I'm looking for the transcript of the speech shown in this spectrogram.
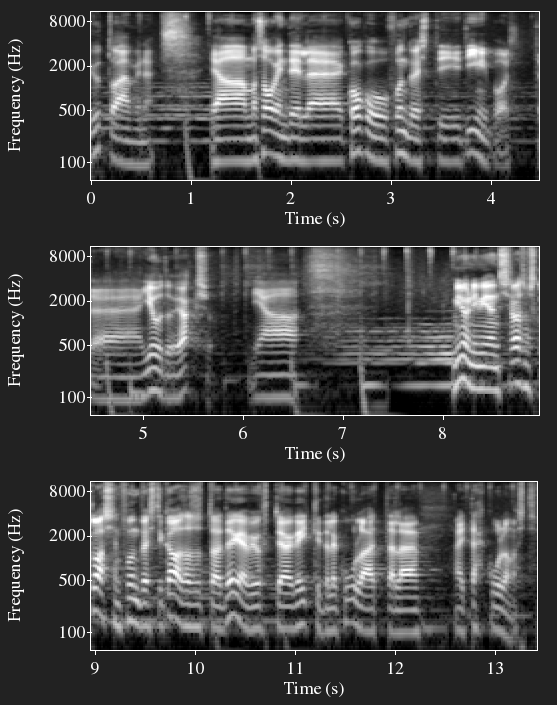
jutuajamine. ja ma soovin teile kogu Fundvesti tiimi poolt jõudu ja jaksu ja minu nimi on siis Rasmus Klaassen, Fundvesti kaasasutaja, tegevjuht ja kõikidele kuulajatele aitäh kuulamast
